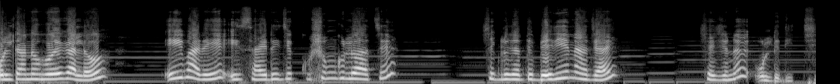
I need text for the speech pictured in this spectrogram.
উল্টানো হয়ে গেল। এইবারে এই সাইডে যে কুসুমগুলো আছে, সেগুলো যাতে বেরিয়ে না যায়, সেই জন্য উল্টে দিচ্ছি।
